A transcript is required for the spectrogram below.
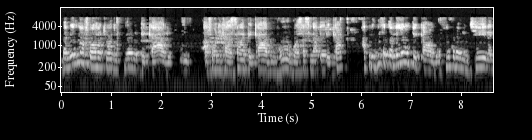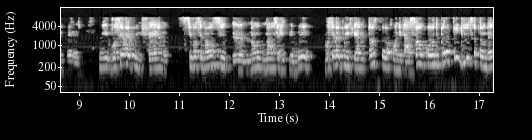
da mesma forma que o adultério é pecado, a fornicação é pecado, o roubo, o assassinato é pecado, a preguiça também é um pecado, assim como a mentira, a inveja. E você vai para o inferno se você não se, eh, não, não se arrepender, você vai para o inferno tanto pela fornicação quanto pela preguiça também.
